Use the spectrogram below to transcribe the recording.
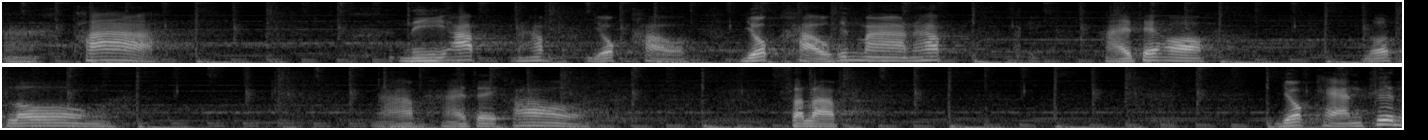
อ่าถ้านีอัพนะครับ ยกเข่ายกเข่าขึ้นมานะครับ หายใจออกลดลงนะครับ หายใจเข้าสลับ ยกแขนขึ้น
